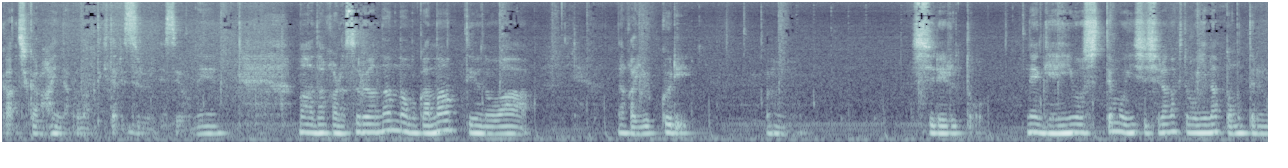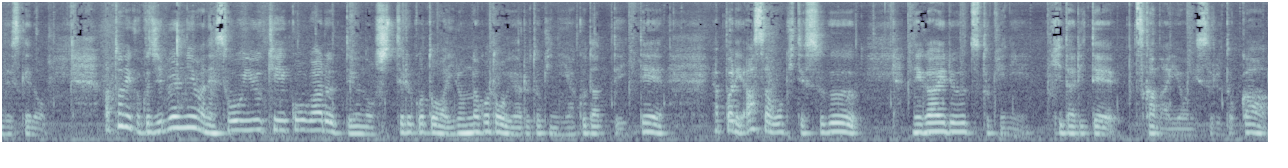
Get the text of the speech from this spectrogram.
が力入んなくなってきたりするんですよね。まあだからそれは何なのかなっていうのはなんかゆっくり、うん、知れると、ね、原因を知ってもいいし知らなくてもいいなと思ってるんですけど、まあ、とにかく自分にはねそういう傾向があるっていうのを知ってることはいろんなことをやる時に役立っていてやっぱり朝起きてすぐ寝返り打つ時に左手つかないようにするとか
